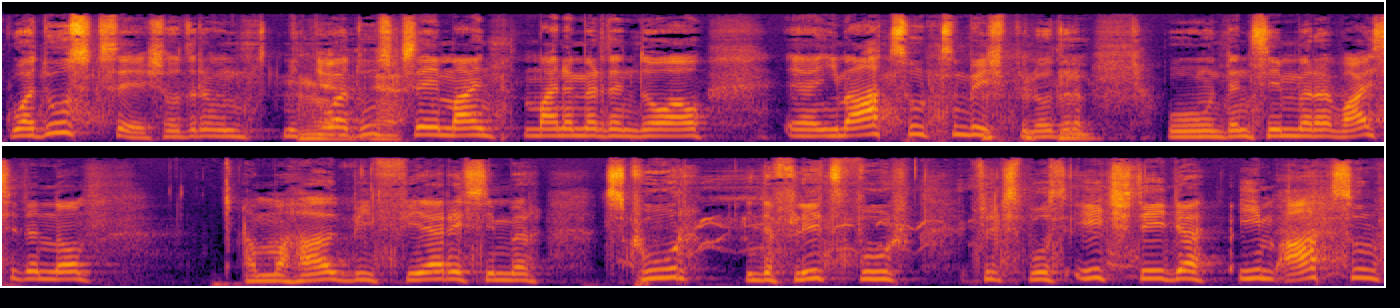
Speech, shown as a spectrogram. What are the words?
gut aussiehst, oder? Und mit yeah, gut aussehen yeah. meint, meinen wir dann da auch äh, im Anzug zum Beispiel, oder? und dann sind wir, weiss ich dann noch, um halb vier sind wir zu Kur in den Flixbus, Flixbus eingestiegen, im Anzug,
